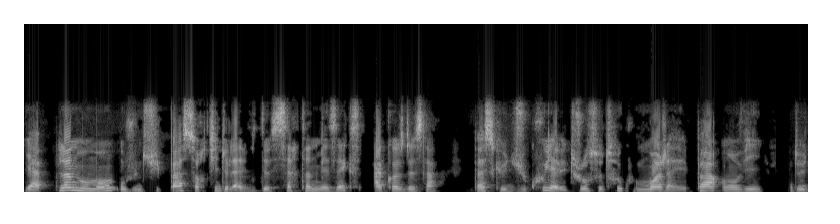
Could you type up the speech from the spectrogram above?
Il y a plein de moments où je ne suis pas sortie de la vie de certains de mes ex à cause de ça. Parce que du coup, il y avait toujours ce truc où moi j'avais pas envie de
